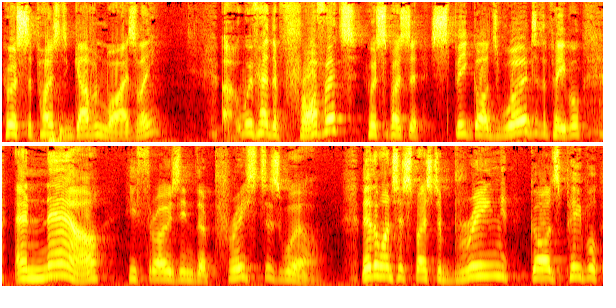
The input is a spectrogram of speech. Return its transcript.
who are supposed to govern wisely. Uh, we've had the prophets who are supposed to speak God's word to the people. And now he throws in the priests as well. They're the ones who are supposed to bring God's people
